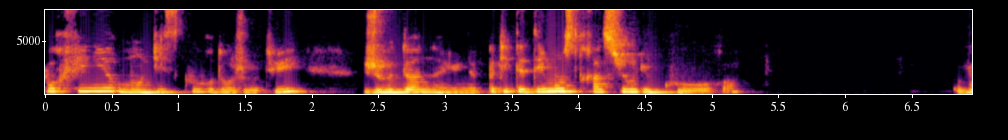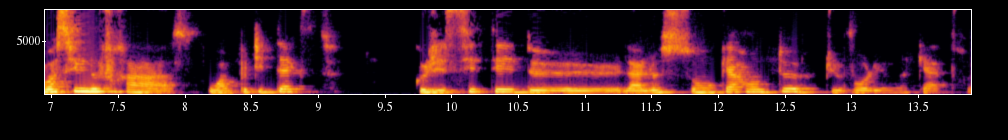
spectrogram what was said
Pour finir mon discours d'aujourd'hui, je vous donne une petite démonstration du cours. Voici une phrase ou un petit texte que j'ai cité de la leçon 42 du volume 4.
